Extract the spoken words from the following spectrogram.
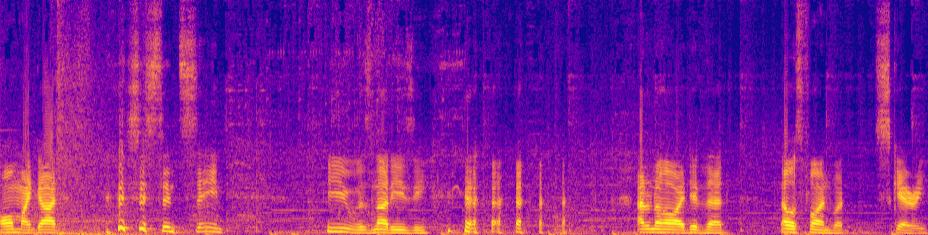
Oh my god. this is insane. He was not easy. I don't know how I did that. That was fun, but scary.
